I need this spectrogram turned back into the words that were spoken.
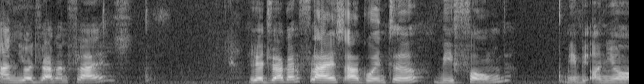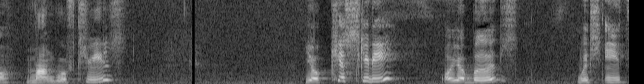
and your dragonflies. Your dragonflies are going to be found maybe on your mangrove trees. Your kiskadee or your birds, which eat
